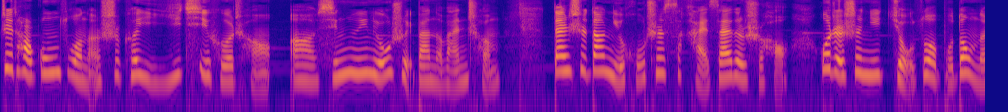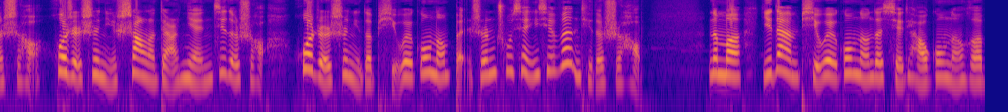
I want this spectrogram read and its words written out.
这套工作呢是可以一气呵成啊，行云流水般的完成。但是，当你胡吃海塞的时候，或者是你久坐不动的时候，或者是你上了点年纪的时候，或者是你的脾胃功能本身出现一些问题的时候，那么一旦脾胃功能的协调功能和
